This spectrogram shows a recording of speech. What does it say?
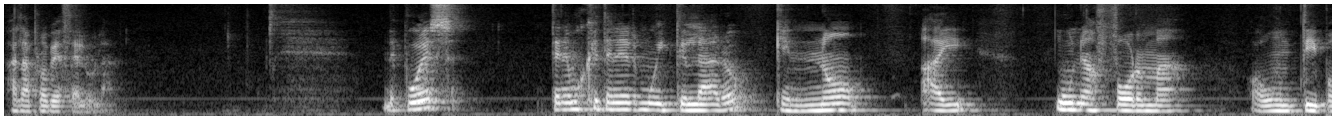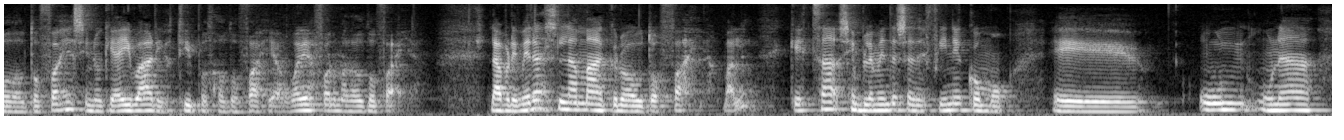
a la propia célula. Después tenemos que tener muy claro que no hay una forma o un tipo de autofagia, sino que hay varios tipos de autofagia o varias formas de autofagia. La primera es la macroautofagia, ¿vale? Que esta simplemente se define como eh, un, una,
